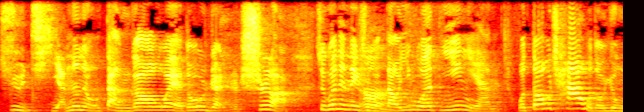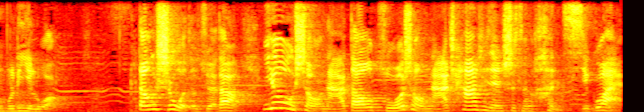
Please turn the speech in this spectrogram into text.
巨甜的那种蛋糕我也都忍着吃了。最关键那是我到英国的第一年，我刀叉我都用不利落，当时我就觉得右手拿刀，左手拿叉这件事情很奇怪，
